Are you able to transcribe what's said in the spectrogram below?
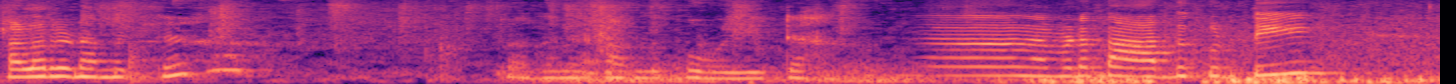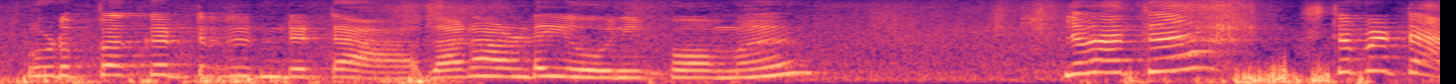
കളർ ഇടാൻ പറ്റില്ല. അങ്ങനെ അവൾ പോയിട്ടാ. നമ്മുടെ പാതുക്കുട്ടി ഉടുപ്പൊക്കെ ഇട്ടിട്ടുണ്ട് കേട്ടാ അതാണ് അവളുടെ യൂണിഫോം ഇല്ല പാത്ത് ഇഷ്ടപ്പെട്ടാ?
